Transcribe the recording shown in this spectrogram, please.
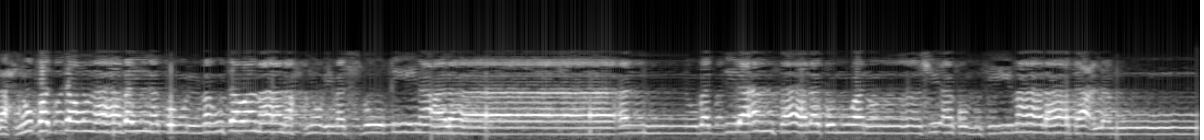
نحن قدرنا بينكم الموت وما نحن بمسبوقين على أن نبدل أمثالكم وننشئكم فيما لا تعلمون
